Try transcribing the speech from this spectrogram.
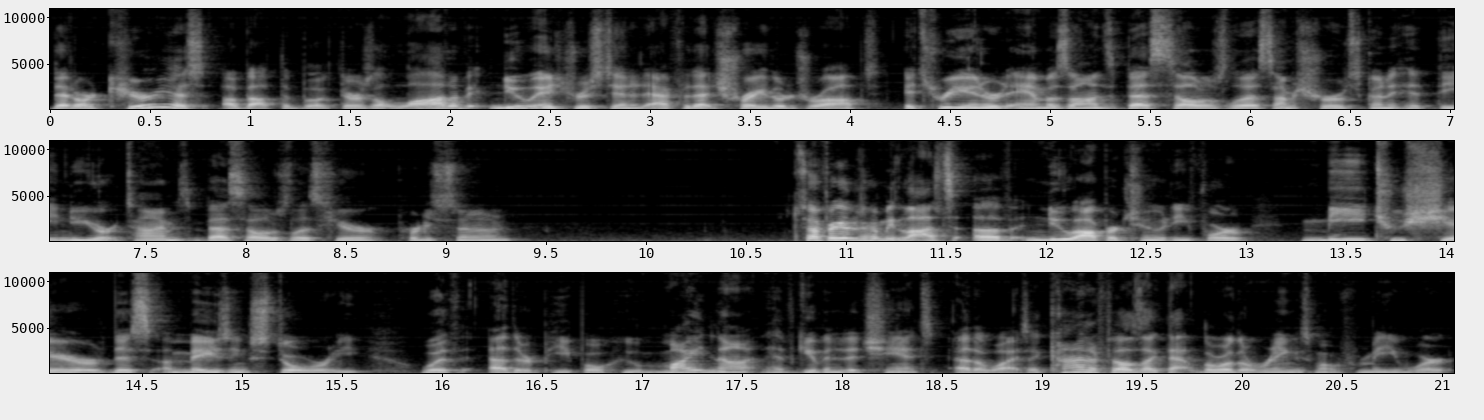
that are curious about the book. There's a lot of new interest in it after that trailer dropped. It's re entered Amazon's bestsellers list. I'm sure it's going to hit the New York Times bestsellers list here pretty soon. So I figured there's going to be lots of new opportunity for me to share this amazing story with other people who might not have given it a chance otherwise. It kind of feels like that Lord of the Rings moment for me where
